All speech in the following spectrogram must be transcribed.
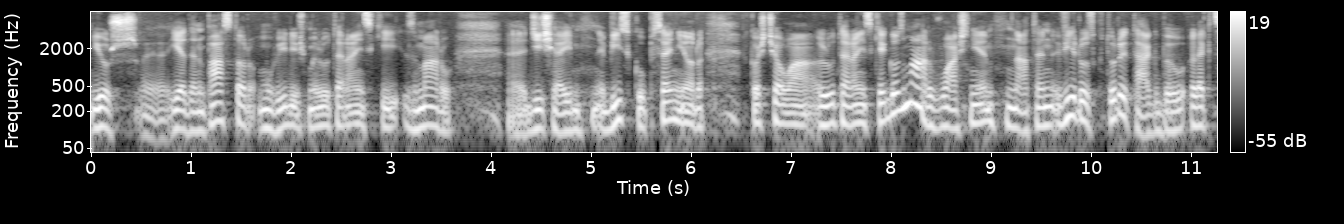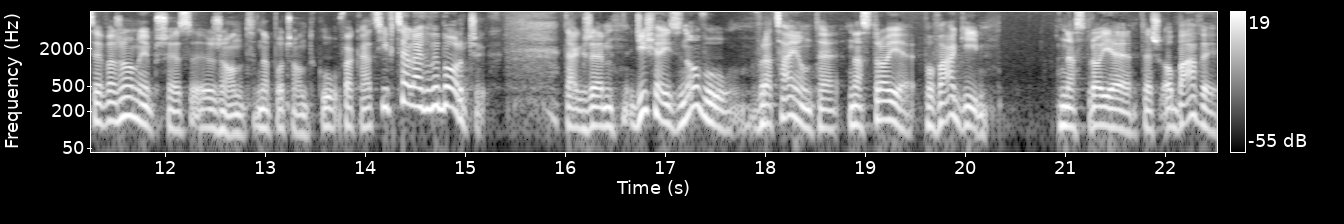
Już e, jeden pastor, mówiliśmy luterański, zmarł. E, dzisiaj biskup senior kościoła luterańskiego zmarł właśnie na ten wirus, który tak był lekceważony przez rząd na początku wakacji w celach wyborczych. Także dzisiaj znowu wracają te nastroje powagi, nastroje też obawy.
